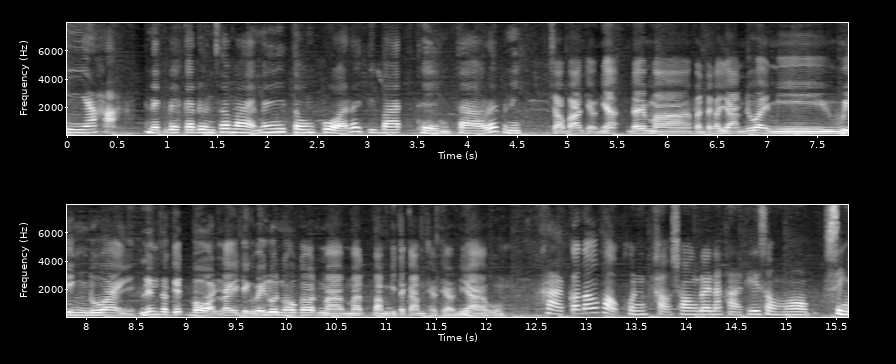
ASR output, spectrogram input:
นี้อะค่ะ เด็กๆก็เดินสบายไม่ตรงกลัวได้ติบัตแถงกาวได้ปะนี้ ชาวบ้านแถวเนี้ยได้มาปั่นจักรยานด้วยมีวิ่งด้วย เล่นสเก็ตบอร์ดอะไรเด็กวัยรุ่นเขาก็มามาทำกิจกรรมแถวๆเนี้ยครับผม ค่ะ ก็ต้องขอบคุณเขาช่องด้วยนะคะ ที่ส่งมอบสิ่ง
